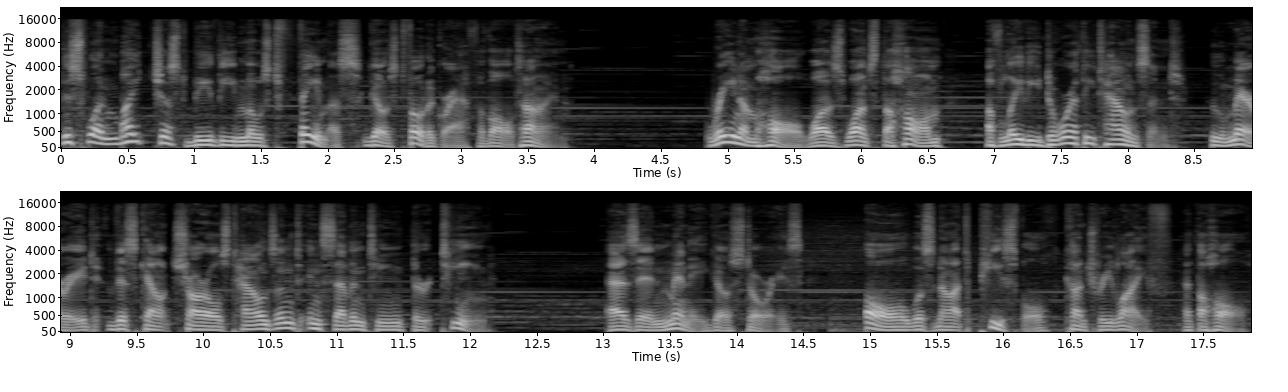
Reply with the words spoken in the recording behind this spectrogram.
This one might just be the most famous ghost photograph of all time. Raynham Hall was once the home of Lady Dorothy Townshend, who married Viscount Charles Townshend in 1713. As in many ghost stories, all was not peaceful country life at the Hall.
